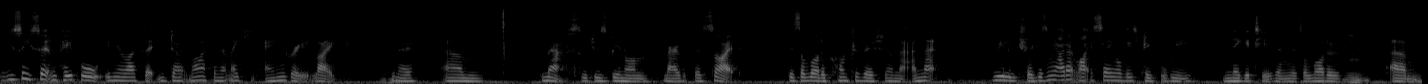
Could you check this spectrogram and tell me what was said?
you see certain people in your life that you don't like and that make you angry, like you Mhm. know, um, MAFS, which has been on Married at First Sight. There's a lot of controversy on that, and that really triggers me. I don't like seeing all these people really negative, and there's a lot of Mm. um,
